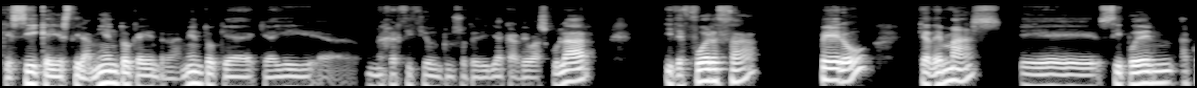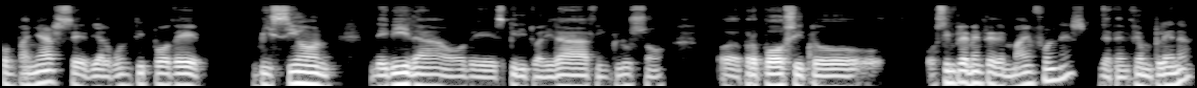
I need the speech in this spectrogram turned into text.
que sí, que hay estiramiento, que hay entrenamiento, que hay, que hay eh, un ejercicio incluso te diría cardiovascular y de fuerza, pero que además, eh, si pueden acompañarse de algún tipo de visión de vida o de espiritualidad incluso, propósito o simplemente de mindfulness, de atención plena,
